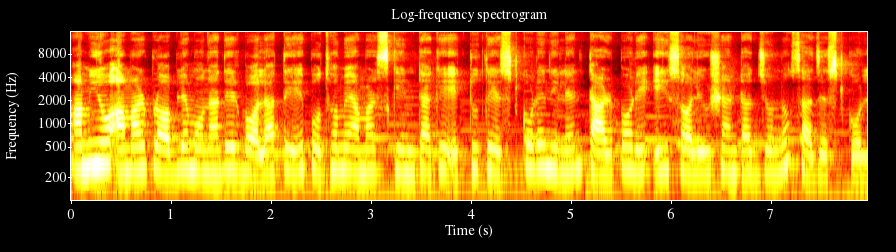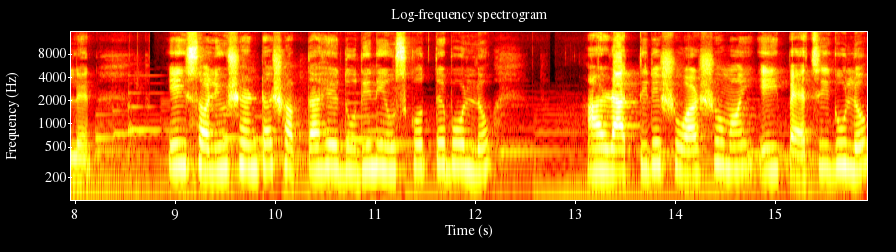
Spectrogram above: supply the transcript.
আমিও আমার প্রবলেম ওনাদের বলাতে প্রথমে আমার স্কিনটাকে একটু টেস্ট করে নিলেন, তারপরে এই সলিউশনটার জন্য সাজেস্ট করলেন। এই সলিউশনটা সপ্তাহে দুদিন ইউজ করতে বলল, আর রাত্রিরে শোয়ার সময় এই প্যাচিগুলো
